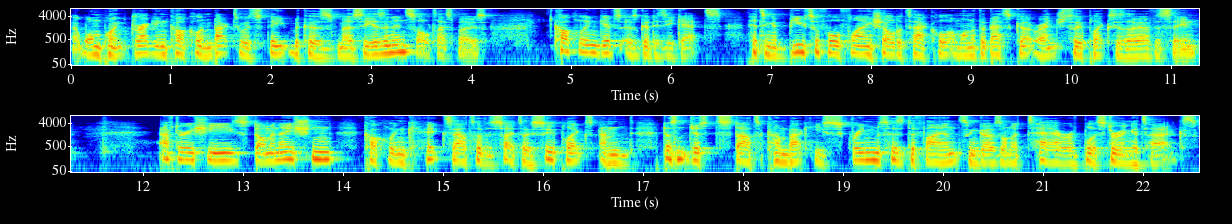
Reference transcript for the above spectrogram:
at one point dragging Coughlin back to his feet because mercy is an insult, I suppose. Coughlin gives as good as he gets, hitting a beautiful flying shoulder tackle and one of the best gut wrench suplexes I've ever seen. After Ishii's domination, Coughlin kicks out of a Saito suplex and doesn't just start a comeback, he screams his defiance and goes on a tear of blistering attacks.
